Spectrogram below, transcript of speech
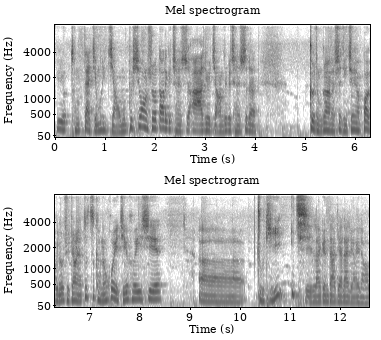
用从在节目里讲。我们不希望说到了一个城市啊，就讲这个城市的各种各样的事情，就像报个流水账一样。这次可能会结合一些呃主题一起来跟大家来聊一聊，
